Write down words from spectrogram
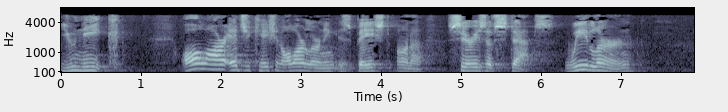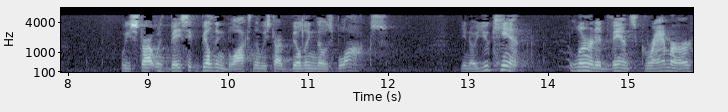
unique. All our education, all our learning is based on a series of steps. We learn, we start with basic building blocks, and then we start building those blocks. You know, you can't learn advanced grammar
